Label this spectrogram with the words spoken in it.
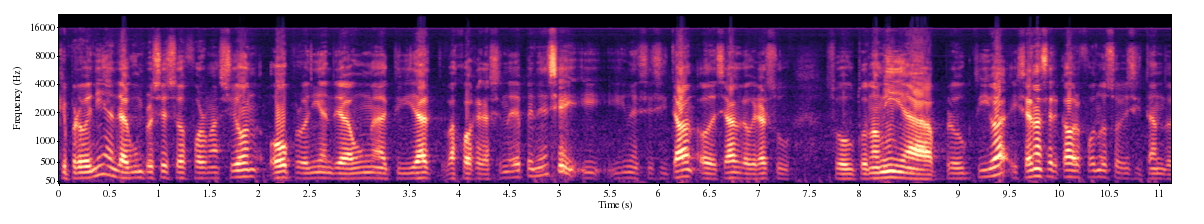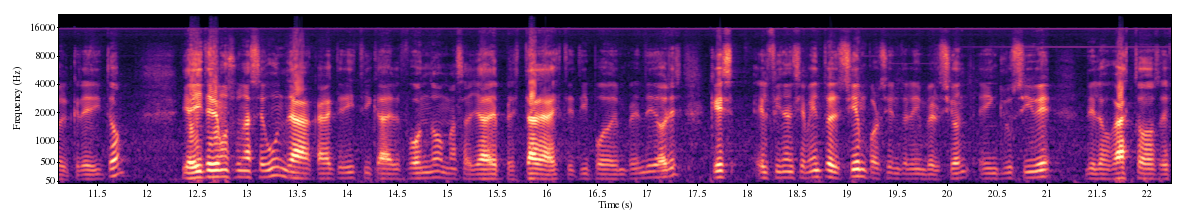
que provenían de algún proceso de formación o provenían de alguna actividad bajo relación de dependencia y, necesitaban o deseaban lograr su, su autonomía productiva y se han acercado al fondo solicitando el crédito. Y ahí tenemos una segunda característica del fondo, más allá de prestar a este tipo de emprendedores, que es el financiamiento del 100% de la inversión e inclusive de los gastos de,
